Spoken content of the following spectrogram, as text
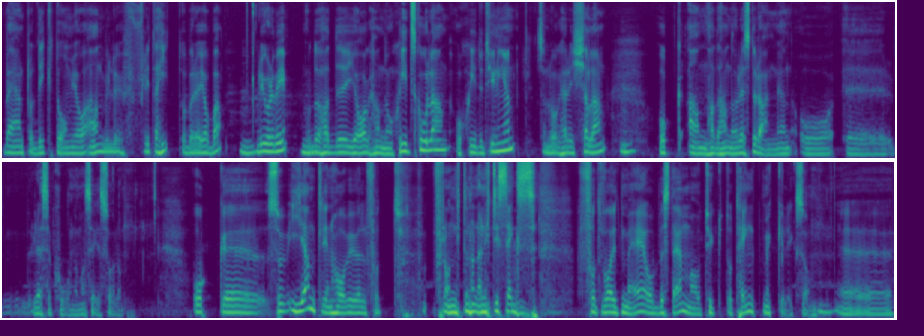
Bernt och Dick då om jag och Ann ville flytta hit och börja jobba. Mm. Det gjorde vi. Och mm. då hade jag hand om skidskolan och skiduthyrningen som låg här i källaren. Mm. Och Ann hade hand om restaurangen och eh, reception om man säger så. Då. Och, eh, så egentligen har vi väl fått, från 1996, mm. Fått varit med och bestämma och tyckt och tänkt mycket. Liksom. Mm.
